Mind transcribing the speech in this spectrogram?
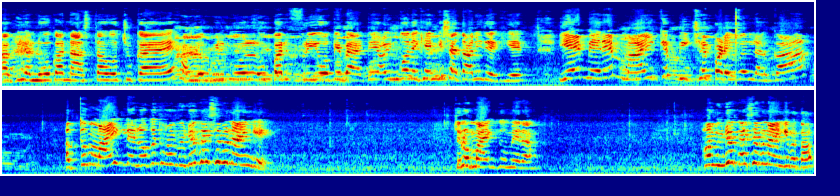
अभी हम लोगों का नाश्ता हो चुका है। हम लोग बिल्कुल ऊपर फ्री होके बैठे और इनको देखिए इनकी शैतानी देखिए। ये मेरे माइक के पीछे पड़े हुए लड़का। अब तुम माइक ले लोगे तो हम वीडियो कैसे बनाएँगे? चलो माइक दो मेरा। हम वीडियो कैसे बनाएँगे बताओ?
